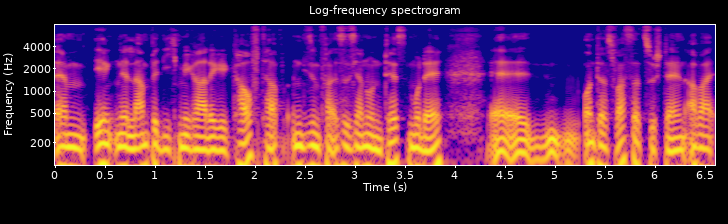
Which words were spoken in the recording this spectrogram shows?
ähm, irgendeine Lampe, die ich mir gerade gekauft habe, in diesem Fall ist es ja nur ein Testmodell, äh, unter das Wasser zu stellen. Aber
